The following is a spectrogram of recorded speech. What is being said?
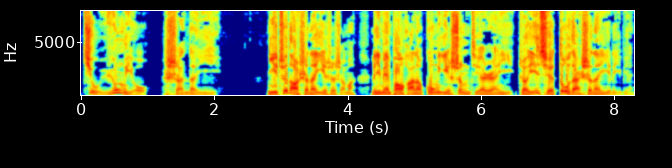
就拥有神的意。你知道神的意是什么？里面包含了公义、圣洁、仁义，这一切都在神的意里边。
